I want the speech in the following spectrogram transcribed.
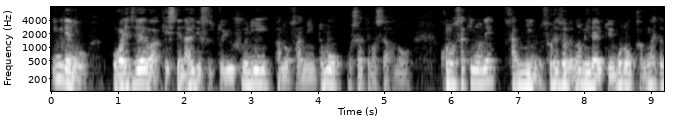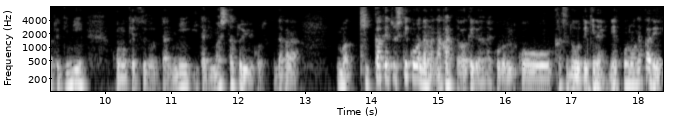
意味での終わりでは決してないですというふうに、あの、3人ともおっしゃってました。あの、この先のね、3人それぞれの未来というものを考えたときに、この結論に至りましたということで、だから、まあ、きっかけとしてコロナがなかったわけではない、コロこう活動できないね、この中で、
